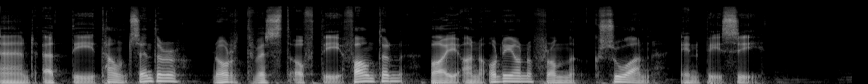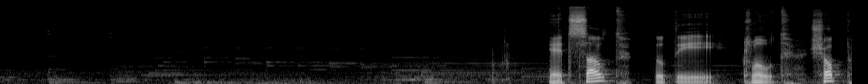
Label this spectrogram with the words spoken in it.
and at the town center, northwest of the fountain, buy an onion from Xuan NPC. Head south to the cloth shop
